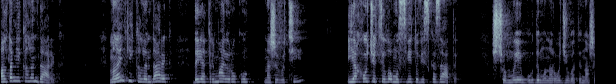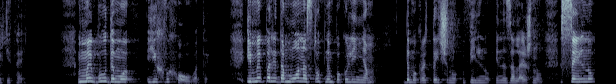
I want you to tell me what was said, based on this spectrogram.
Але там є календарик. Маленький календарик, де я тримаю руку на животі, і я хочу цілому світові сказати, що ми будемо народжувати наших дітей. Ми будемо їх виховувати. І ми передамо наступним поколінням демократичну, вільну і незалежну, сильну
